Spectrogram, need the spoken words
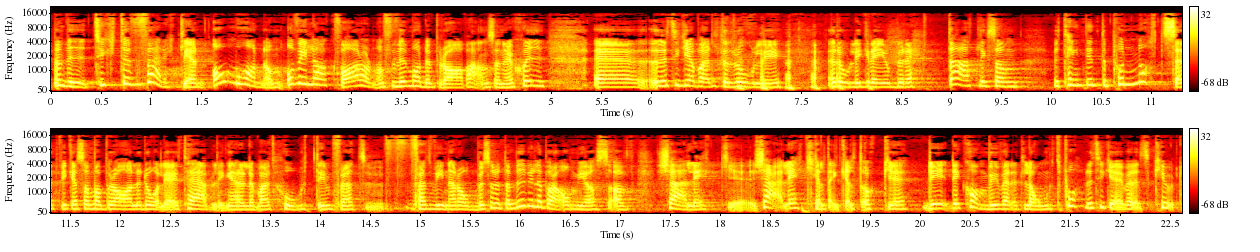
men vi tyckte verkligen om honom och ville ha kvar honom för vi mådde bra av hans energi. Eh, det tycker jag bara är en lite rolig, rolig grej att berätta. Att liksom, vi tänkte inte på något sätt vilka som var bra eller dåliga i tävlingar eller var ett hot inför att, för att vinna Robinson utan vi ville bara omge oss av kärlek, kärlek helt enkelt och eh, det, det kom vi ju väldigt långt på. Det tycker jag är väldigt kul.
